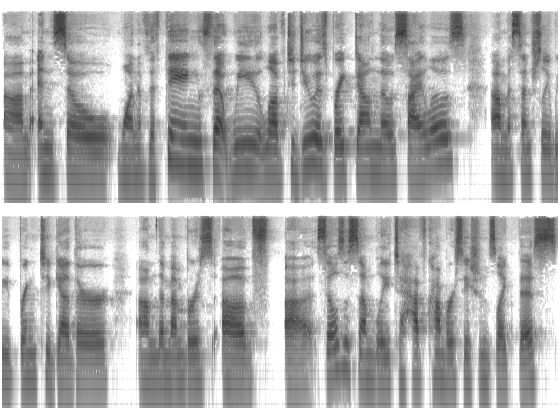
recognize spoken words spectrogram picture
Um, and so one of the things that we love to do is break down those silos. Um, essentially, we bring together the members of uh, Sales Assembly to have conversations like this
